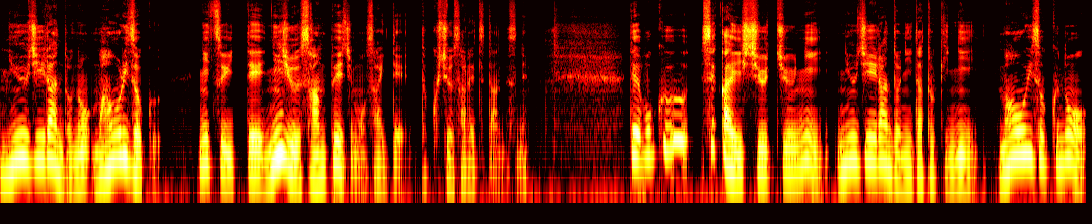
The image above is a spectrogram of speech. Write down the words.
ニュージーランドのマオリ族について23ページも割いて特集されてたんですね。で僕世界一周中にニュージーランドにいた時にマオイ族の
